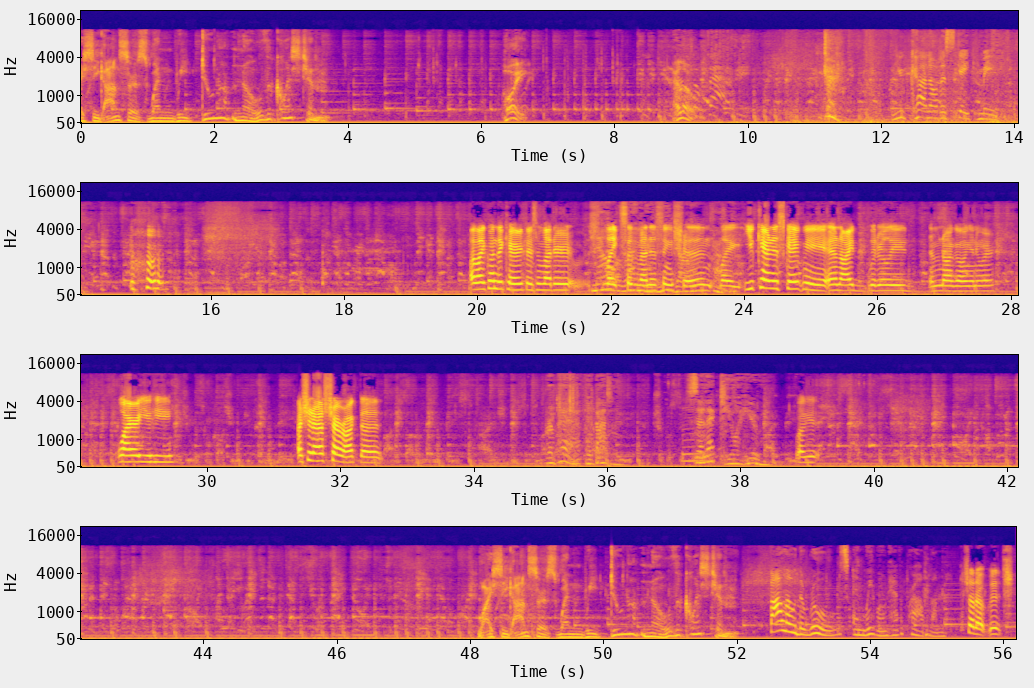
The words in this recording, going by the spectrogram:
Why seek answers when we do not know the question? Hoi! Hello. You cannot escape me. I like when the characters mutter like some menacing shit. Like, you can't escape me, and I literally am not going anywhere. Why are you he? I should ask Chirac that. Prepare for battle. Select your hero. Fuck it. Why seek answers when we do not know the question? Follow the rules, and we won't have a problem. Shut up, bitch.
